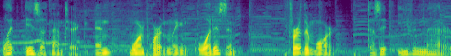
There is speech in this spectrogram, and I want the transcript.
What is authentic? And more importantly, what isn't? Furthermore, does it even matter?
